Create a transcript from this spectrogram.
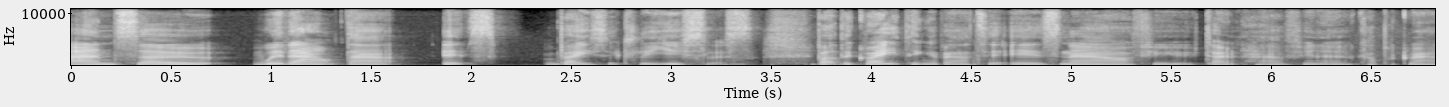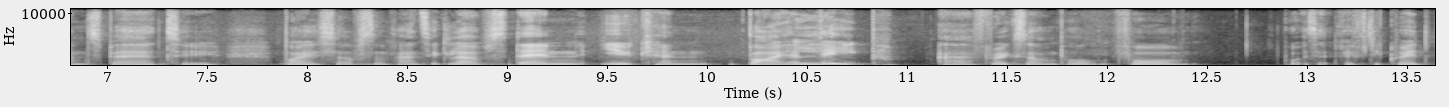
and so without that it's basically useless. But the great thing about it is now if you don't have you know a couple of grand spare to buy yourself some fancy gloves then you can buy a leap uh, for example for what is it 50 quid?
